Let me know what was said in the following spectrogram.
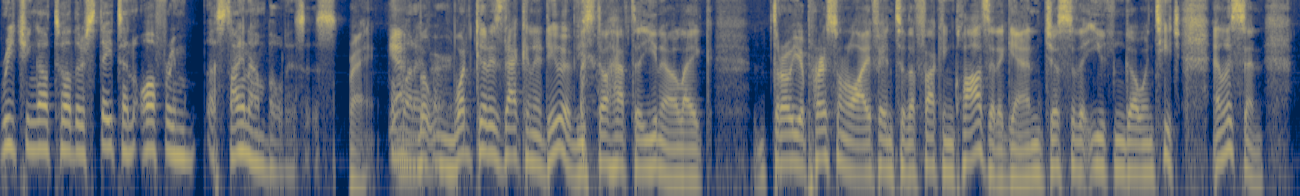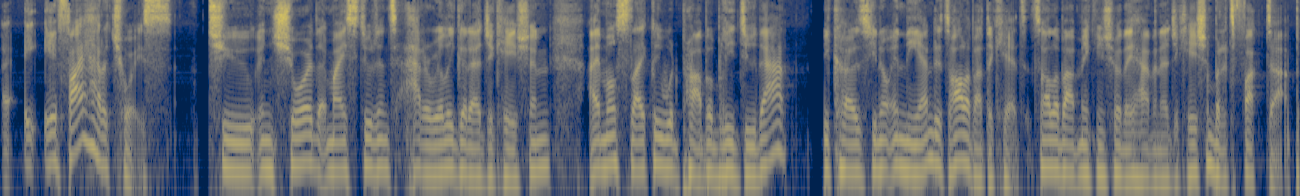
reaching out to other states and offering uh, sign-on bonuses. Right. Yeah. what But heard. what good is that going to do if you still have to, you know, like throw your personal life into the fucking closet again just so that you can go and teach? And listen, uh, if I had a choice to ensure that my students had a really good education, I most likely would probably do that because, you know, in the end, it's all about the kids. It's all about making sure they have an education, but it's fucked up.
